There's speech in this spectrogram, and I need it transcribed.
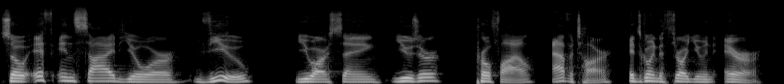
So if inside your view you are saying user, profile, avatar, it's going to throw you an error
